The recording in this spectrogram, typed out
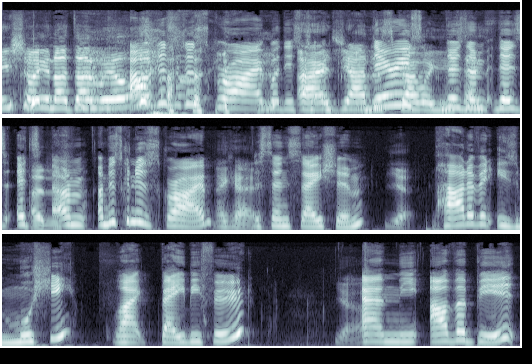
Are you sure you're not done, Wil? I'll just describe what this. All right, Jan, there describe is- what you there's a, there's it's I just- um, I'm just going to describe Okay. the sensation. Yeah. Part of it is mushy, like baby food, Yeah. and the other bit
